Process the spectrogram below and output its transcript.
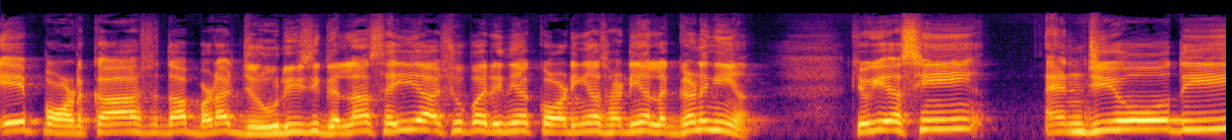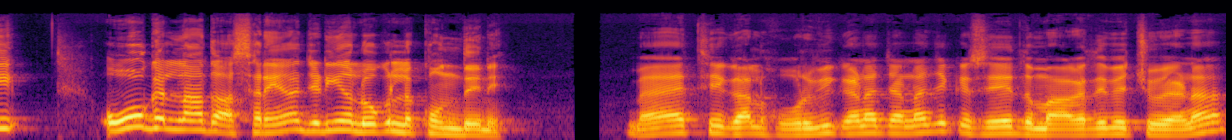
ਇਹ ਪੋਡਕਾਸਟ ਦਾ ਬੜਾ ਜ਼ਰੂਰੀ ਸੀ। ਗੱਲਾਂ ਸਹੀ ਆਸ਼ੂ ਭਾਜੀ ਦੀਆਂ ਕੌੜੀਆਂ ਸਾਡੀਆਂ ਲੱਗਣਗੀਆਂ। ਕਿਉਂਕਿ ਅਸੀਂ ਐਨਜੀਓ ਦੀ ਉਹ ਗੱਲਾਂ ਦੱਸ ਰਹੇ ਹਾਂ ਜਿਹੜੀਆਂ ਲੋਕ ਲੁਕਾਉਂਦੇ ਨੇ। ਮੈਂ ਇੱਥੇ ਗੱਲ ਹੋਰ ਵੀ ਕਹਿਣਾ ਚਾਹਨਾ ਜੇ ਕਿਸੇ ਦਿਮਾਗ ਦੇ ਵਿੱਚ ਹੋਇਆ ਨਾ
